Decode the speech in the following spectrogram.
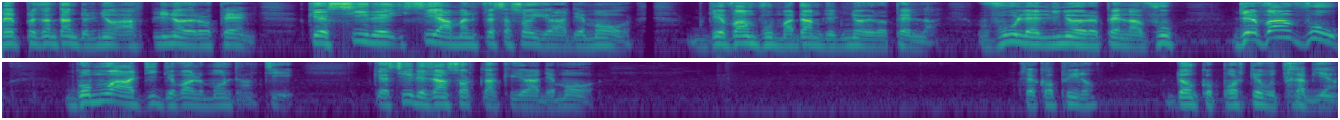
représentante de l'Union européenne que si y a manifestation, il y aura des morts. Devant vous, madame de l'Union européenne là, vous l'Union européenne là, vous, devant vous, Gomo a dit devant le monde entier que si les gens sortent là, qu'il y aura des morts. C'est compris, non? Donc, portez-vous très bien.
